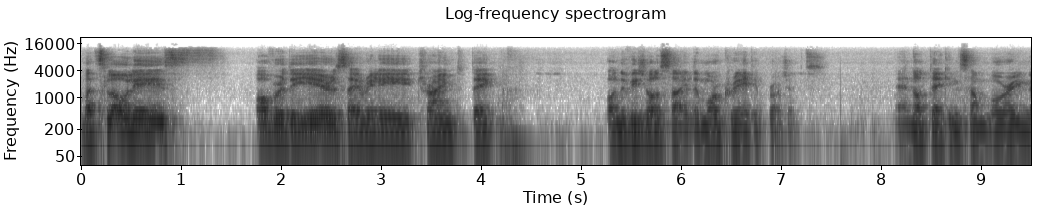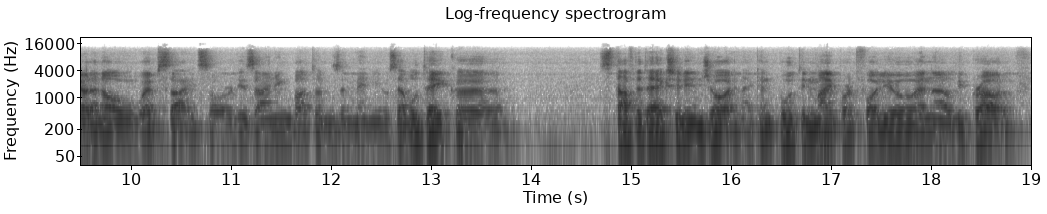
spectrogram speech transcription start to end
but slowly over the years, I really trying to take on the visual side the more creative projects, and not taking some boring I don't know websites or designing buttons and menus. I will take. Uh, stuff that I actually enjoy and I can put in my portfolio and I'll be proud of.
